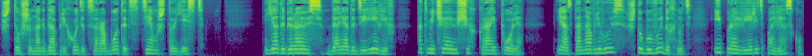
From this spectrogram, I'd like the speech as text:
Что ж, иногда приходится работать с тем, что есть. Я добираюсь до ряда деревьев, отмечающих край поля, и останавливаюсь, чтобы выдохнуть и проверить повязку.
